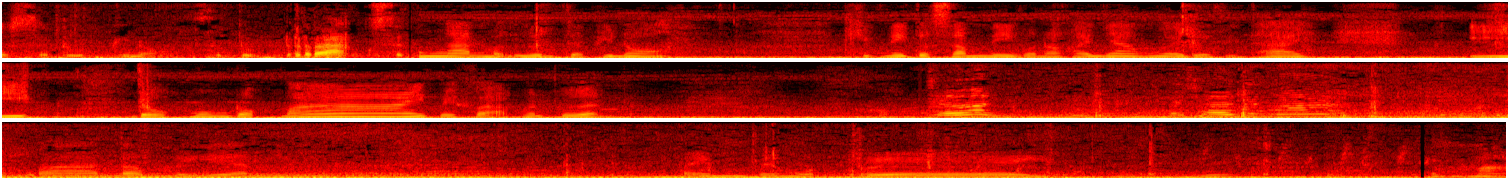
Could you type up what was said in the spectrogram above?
ก็สะดุดพี่น้องสะดุดรักสะดุดงานมาอื่นจ้ะพี่น้อง คลิปนี้ก็ซ้ำนี่ก็เนาะค่ะย่างเมื่อยเดี๋ยวสิทายอีกดอกมงดอกไม้ไปฝากเพื่อนเชิญใครเชิญขึ้นมาๆปลาตะเพียนเต็มไปหมดเลยมา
